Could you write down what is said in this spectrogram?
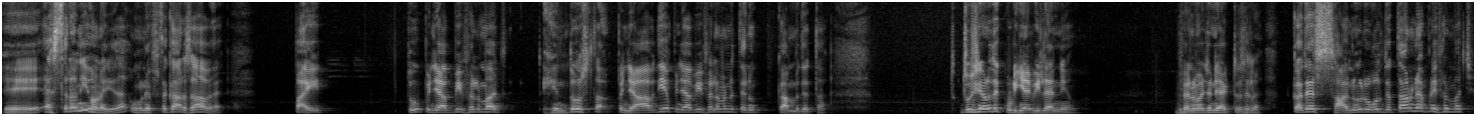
ਤੇ ਇਸ ਤਰ੍ਹਾਂ ਨਹੀਂ ਹੋਣਾ ਚਾਹੀਦਾ। ਹੁਣ ਇਫਤਕਾਰ ਸਾਹਿਬ ਹੈ। ਭਾਈ ਤੂੰ ਪੰਜਾਬੀ ਫਿਲਮਾਂ 'ਚ ਹਿੰਦੁਸਤਾਨ ਪੰਜਾਬ ਦੀਆਂ ਪੰਜਾਬੀ ਫਿਲਮਾਂ ਨੇ ਤੈਨੂੰ ਕੰਮ ਦਿੱਤਾ। ਤੁਸੀਂ ਉਹਨਾਂ ਦੇ ਕੁੜੀਆਂ ਵੀ ਲੈਂਦੇ ਹੋ। ਫਿਲਮਾਂ 'ਚ ਨੇ ਐਕਟਰਸ ਲੈ ਕਦੇ ਸਾਨੂੰ ਰੋਲ ਦਿੱਤਾ ਉਹਨਾਂ ਆਪਣੀ ਫਿਲਮਾਂ 'ਚ?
